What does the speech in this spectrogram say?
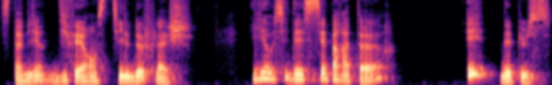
c'est-à-dire différents styles de flèches. Il y a aussi des séparateurs et des puces.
